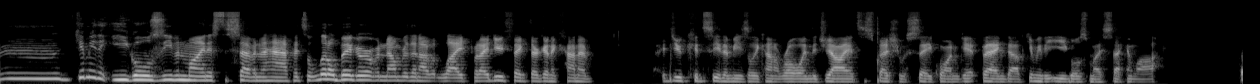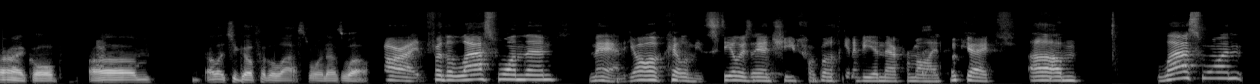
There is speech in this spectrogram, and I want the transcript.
Mm, give me the Eagles, even minus the seven and a half. It's a little bigger of a number than I would like, but I do think they're going to kind of. I do could see them easily kind of rolling the Giants, especially with Saquon get banged up. Give me the Eagles, my second lock. All right, Colb. Um, I'll let you go for the last one as well. All right, for the last one, then, man, y'all are killing me. The Steelers and Chiefs are both going to be in there for mine. Okay, um, last one.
